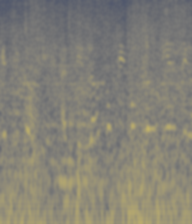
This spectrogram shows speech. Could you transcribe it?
Get you going. I've seen lots of people blow the engine.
